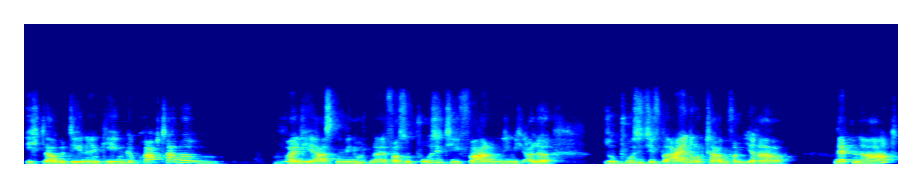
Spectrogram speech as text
ich glaube, denen entgegengebracht habe, weil die ersten Minuten einfach so positiv waren und die mich alle so positiv beeindruckt haben von ihrer netten Art.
